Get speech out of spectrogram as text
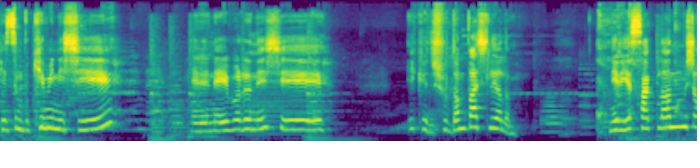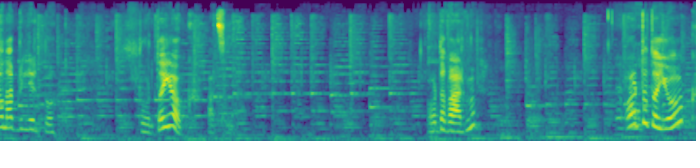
Kesin bu kimin işi? Hele Neighbor'ın işi. İlk önce şuradan başlayalım. Nereye saklanmış olabilir bu? Burada yok Fatma. Orada var mı? Orada da yok.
